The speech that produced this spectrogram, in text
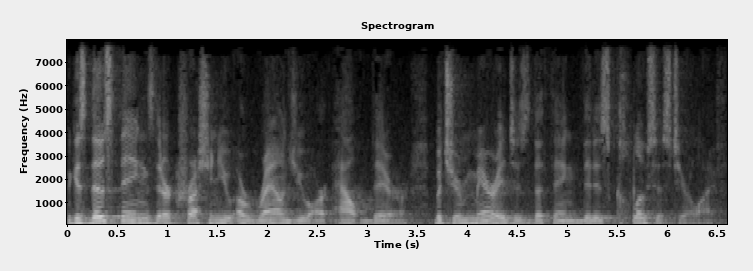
Because those things that are crushing you around you are out there, but your marriage is the thing that is closest to your life.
